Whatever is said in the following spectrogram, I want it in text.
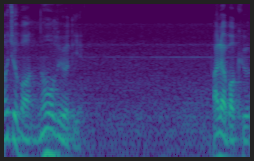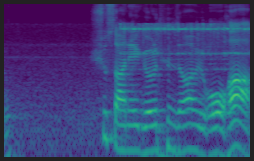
Acaba ne oluyor diye. Hala bakıyorum. Şu sahneyi gördüğüm zaman bir oha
